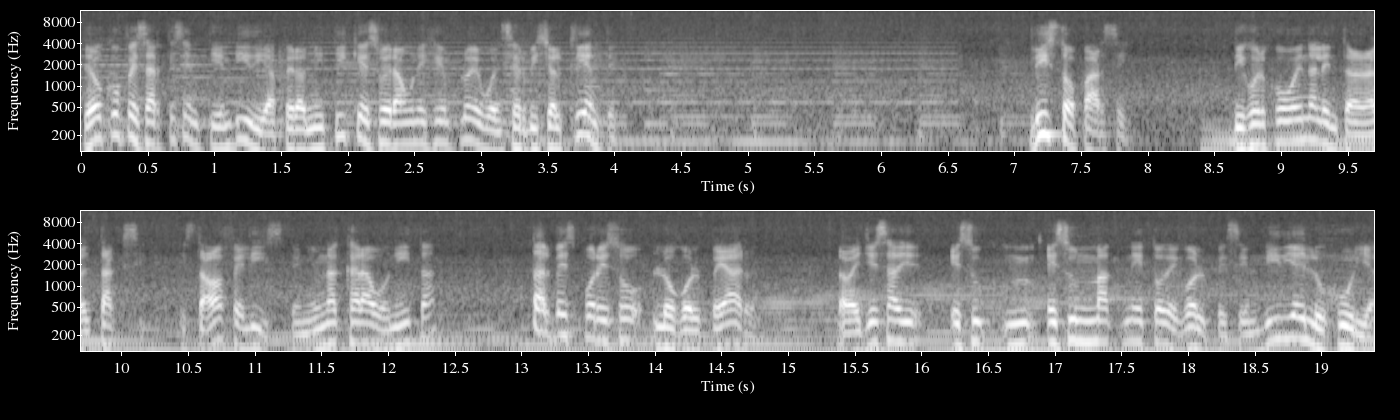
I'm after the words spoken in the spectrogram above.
Debo confesar que sentí envidia, pero admití que eso era un ejemplo de buen servicio al cliente. Listo, parce, dijo el joven al entrar al taxi. Estaba feliz, tenía una cara bonita, tal vez por eso lo golpearon. La belleza es un, es un magneto de golpes, envidia y lujuria.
